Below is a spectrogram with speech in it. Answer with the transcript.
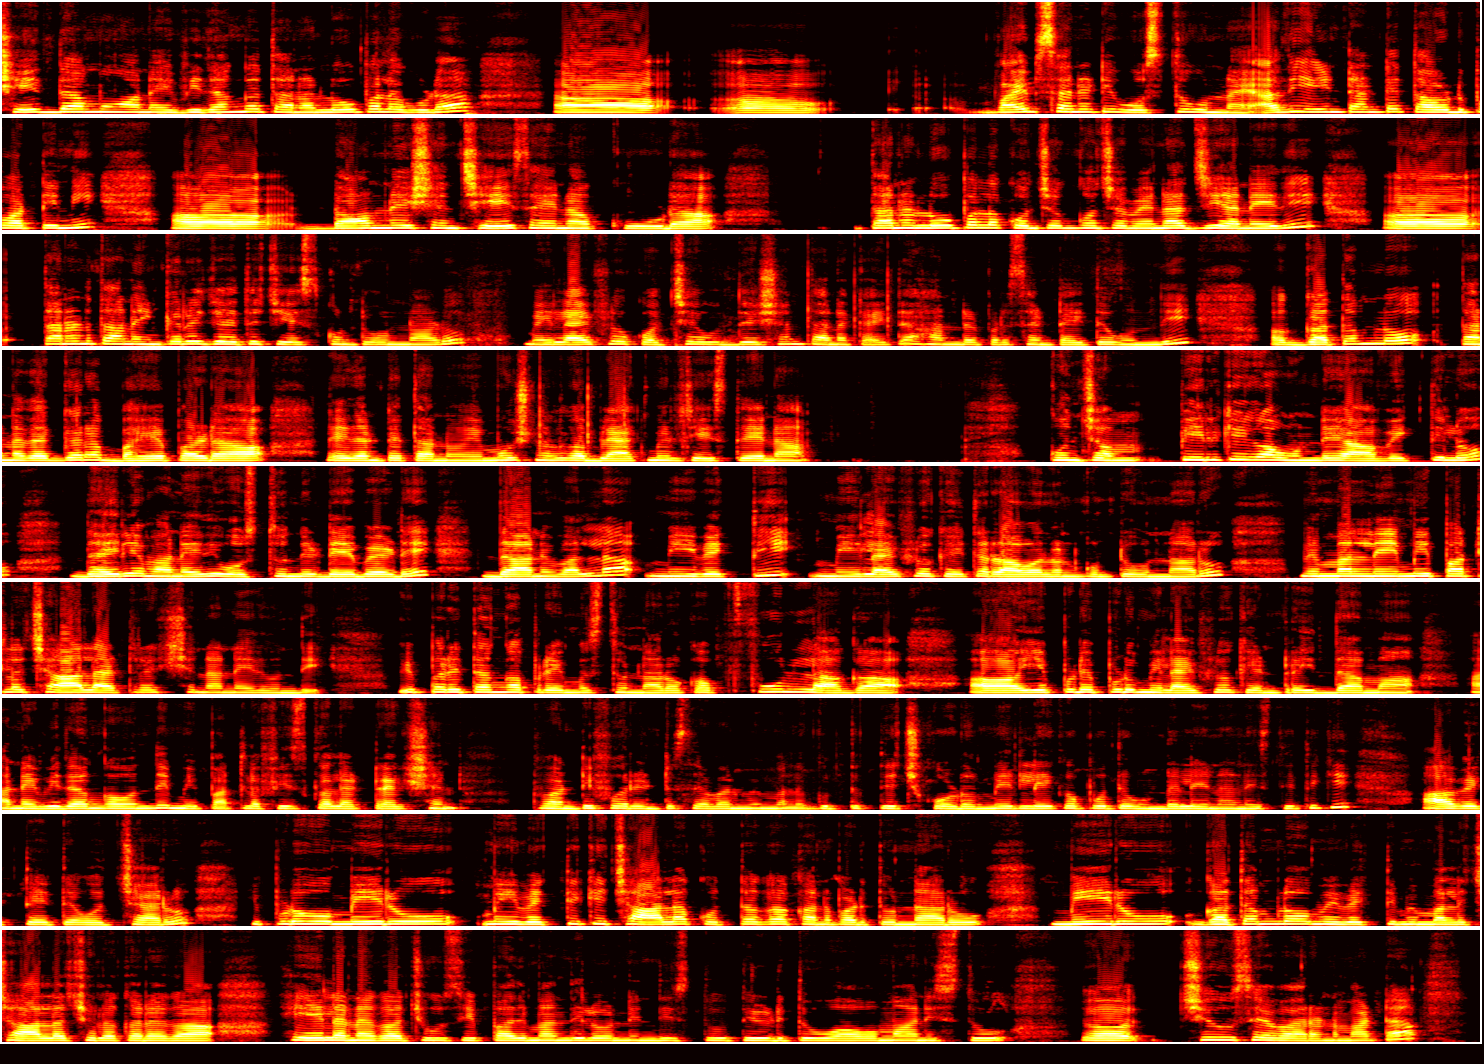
చేద్దాము అనే విధంగా తన లోపల కూడా వైబ్స్ అనేటివి వస్తూ ఉన్నాయి. అది ఏంటంటే థర్డ్ పార్టీని డామినేషన్ చేసైనా కూడా తన లోపల కొంచెం కొంచెం ఎనర్జీ అనేది తనను తాను ఎంకరేజ్ అయితే చేసుకుంటూ ఉన్నాడు. మీ లైఫ్లోకి వచ్చే ఉద్దేశం తనకైతే హండ్రెడ్ పర్సెంట్ అయితే ఉంది. గతంలో తన దగ్గర భయపడా లేదంటే తను ఎమోషనల్గా బ్లాక్మెయిల్ చేస్తేనా కొంచెం పిరికిగా ఉండే ఆ వ్యక్తిలో ధైర్యం అనేది వస్తుంది డే బై డే. దానివల్ల మీ వ్యక్తి మీ లైఫ్లోకి అయితే రావాలనుకుంటూ ఉన్నారు. మిమ్మల్ని మీ పట్ల చాలా అట్రాక్షన్ అనేది ఉంది. విపరీతంగా ప్రేమిస్తున్నారు. ఒక ఫూల్ లాగా ఎప్పుడెప్పుడు మీ లైఫ్లోకి ఎంట్రీ ఇద్దామా అనే విధంగా ఉంది. మీ పట్ల physical attraction twenty four into seven మిమ్మల్ని గుర్తుకు తెచ్చుకోవడం మీరు లేకపోతే ఉండలేననే స్థితికి ఆ వ్యక్తి అయితే వచ్చారు. ఇప్పుడు మీరు మీ వ్యక్తికి చాలా కొత్తగా కనపడుతున్నారు. మీరు గతంలో మీ వ్యక్తి మిమ్మల్ని చాలా చులకనగా హేళనగా చూసి పది మందిలో నిందిస్తూ తిడుతూ అవమానిస్తూ చూసేవారనమాట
